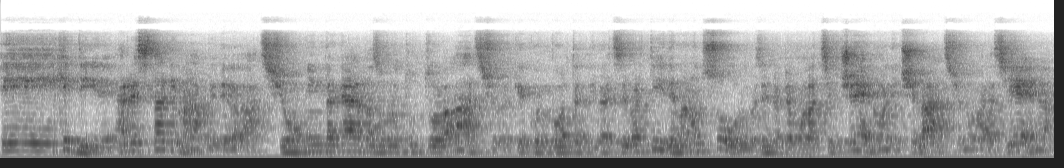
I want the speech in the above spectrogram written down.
E che dire, arrestati Mauri della Lazio, indagata soprattutto la Lazio perché è coinvolta in diverse partite, ma non solo, per esempio abbiamo Lazio-Genoa, Lecce-Lazio, Novara-Siena,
